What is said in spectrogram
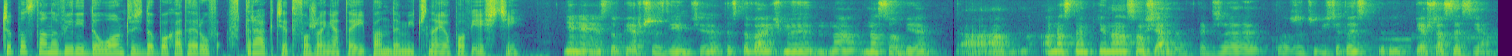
czy postanowili dołączyć do bohaterów w trakcie tworzenia tej pandemicznej opowieści? Nie, nie, jest to pierwsze zdjęcie. Testowaliśmy na, na sobie, a, a następnie na sąsiadach. Także to rzeczywiście to jest pierwsza sesja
